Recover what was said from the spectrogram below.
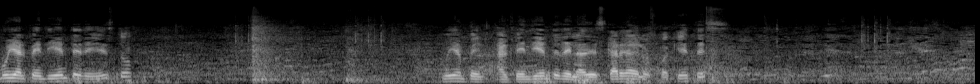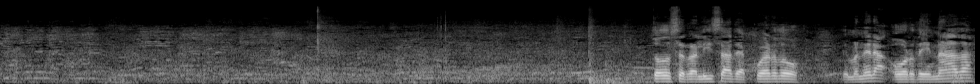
muy al pendiente de esto. Muy al pen- al pendiente de la descarga de los paquetes Todo se realiza de acuerdo, de manera ordenada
